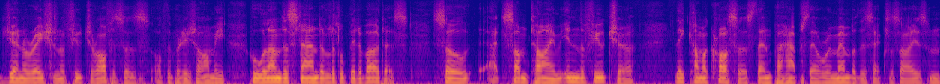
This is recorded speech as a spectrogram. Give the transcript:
generation of future officers of the British Army who will understand a little bit about us. So at some time in the future, they come across us, then perhaps they'll remember this exercise and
